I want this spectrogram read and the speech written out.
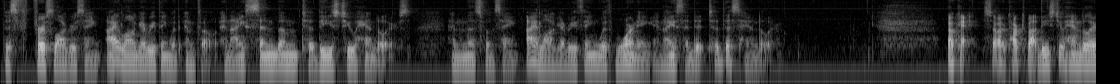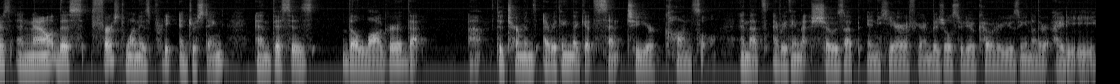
this first logger is saying, I log everything with info and I send them to these two handlers. And then this one's saying, I log everything with warning and I send it to this handler. Okay, so I've talked about these two handlers and now this first one is pretty interesting. And this is the logger that uh, determines everything that gets sent to your console. And that's everything that shows up in here if you're in Visual Studio Code or using another IDE.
